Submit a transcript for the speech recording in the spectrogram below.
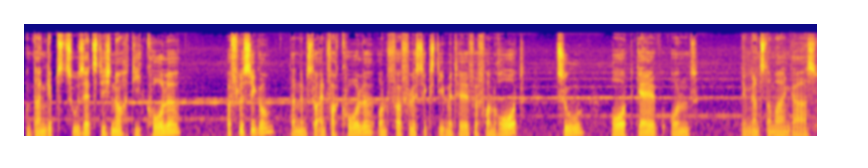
Und dann gibt es zusätzlich noch die Kohleverflüssigung. Dann nimmst du einfach Kohle und verflüssigst die mit Hilfe von Rot zu Rot, Gelb und dem ganz normalen Gas.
